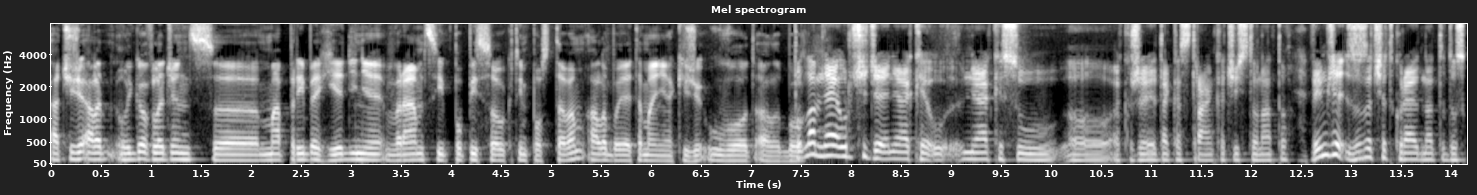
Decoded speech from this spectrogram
a čiže ale League of Legends uh, má príbeh jedine v rámci popisov k tým postavám, alebo je tam aj nejaký že úvod, alebo... Podľa mňa je určite nejaké, nejaké sú, uh, akože je taká stránka čisto na to. Viem, že zo začiatku Riot na to dosť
